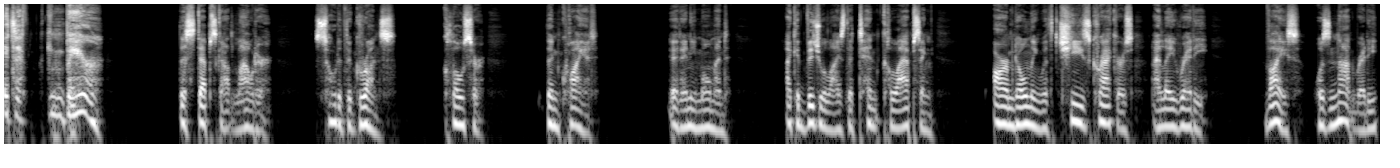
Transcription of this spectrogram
It's a fucking bear! The steps got louder. So did the grunts. Closer, then quiet. At any moment, I could visualize the tent collapsing. Armed only with cheese crackers, I lay ready. Vice was not ready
